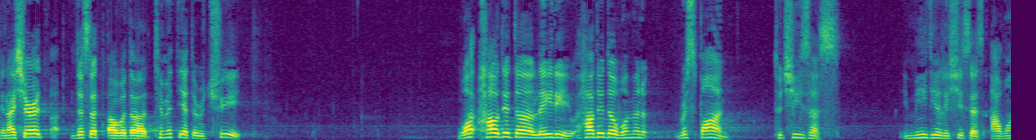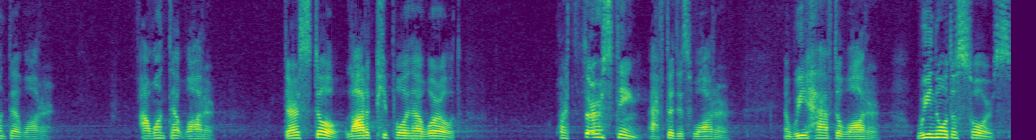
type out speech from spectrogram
And I shared uh, this at, uh, with uh, Timothy at the retreat. What, how did the lady, how did the woman respond to Jesus? Immediately she says, I want that water. I want that water. There are still a lot of people in our world who are thirsting after this water. And we have the water. We know the source.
